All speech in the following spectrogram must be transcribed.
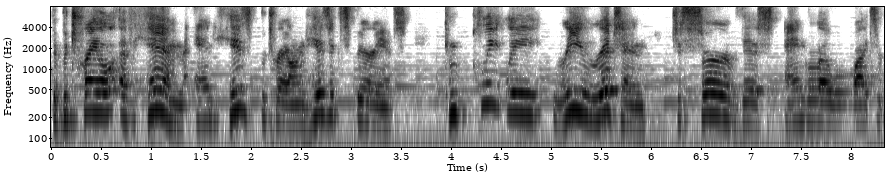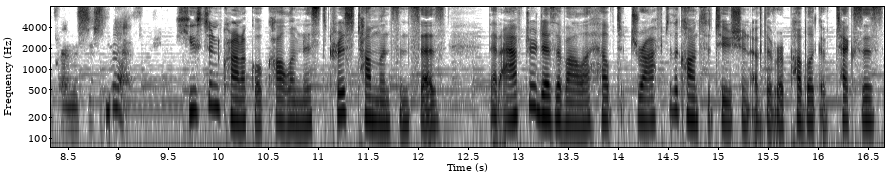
the betrayal of him and his betrayal and his experience completely rewritten to serve this Anglo white supremacist myth. Houston Chronicle columnist Chris Tomlinson says that after de Zavala helped draft the Constitution of the Republic of Texas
